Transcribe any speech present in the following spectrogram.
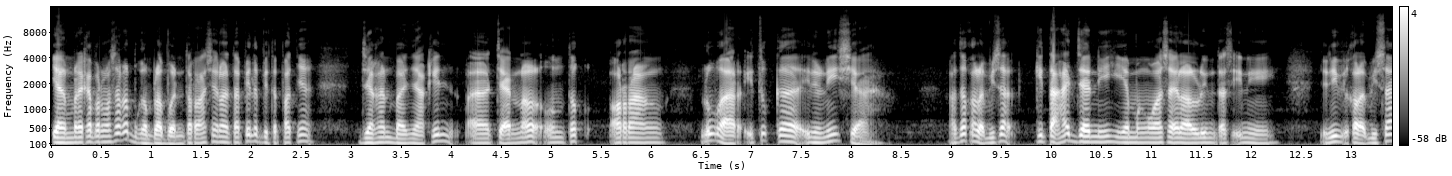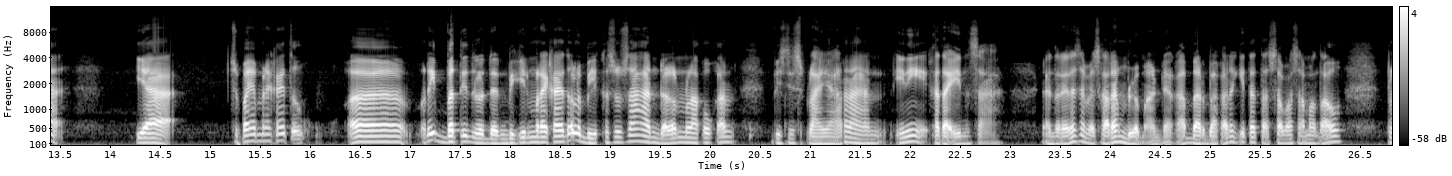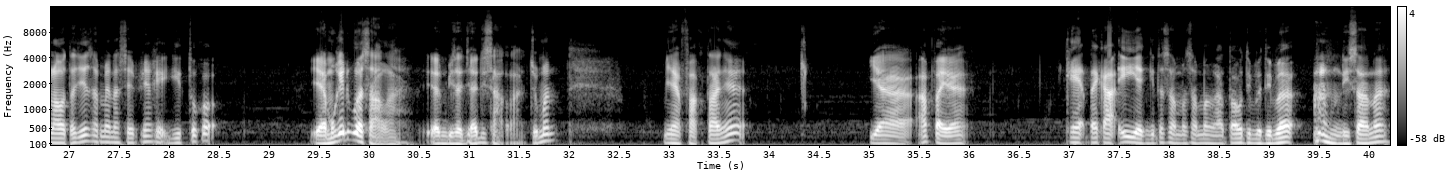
yang mereka permasalahkan bukan pelabuhan internasional tapi lebih tepatnya jangan banyakin uh, channel untuk orang luar itu ke Indonesia. Atau kalau bisa kita aja nih yang menguasai lalu lintas ini. Jadi kalau bisa ya supaya mereka itu uh, ribet itu loh dan bikin mereka itu lebih kesusahan dalam melakukan bisnis pelayaran. Ini kata Insa dan ternyata sampai sekarang belum ada kabar. Bahkan kita tak sama-sama tahu pelaut aja sampai nasibnya kayak gitu kok. Ya mungkin gue salah dan bisa jadi salah. Cuman ya faktanya ya apa ya kayak TKI yang kita sama-sama nggak tahu tiba-tiba di sana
